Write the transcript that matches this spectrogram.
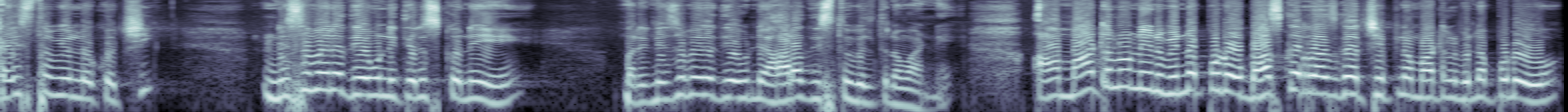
క్రైస్తవ్యంలోకి వచ్చి నిజమైన దేవుణ్ణి తెలుసుకొని మరి నిజమైన దేవుణ్ణి ఆరాధిస్తూ వెళ్తున్న వాడిని ఆ మాటలు నేను విన్నప్పుడు భాస్కర్ రాజు గారు చెప్పిన మాటలు విన్నప్పుడు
